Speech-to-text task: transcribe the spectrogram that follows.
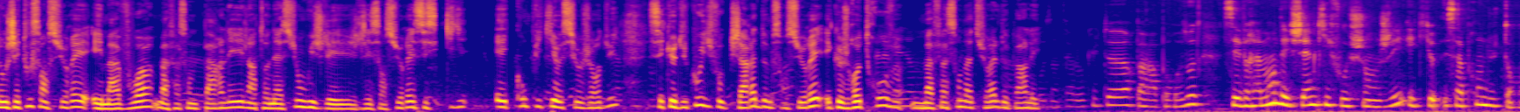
donc j'ai tout censuré et ma voix, ma façon de parler, l'intonation, oui, je l'ai, censuré. C'est ce qui est compliqué aussi aujourd'hui, c'est que du coup, il faut que j'arrête de me censurer et que je retrouve ma façon naturelle de parler. Interlocuteurs, par rapport aux autres, c'est vraiment des schèmes qu'il faut changer et que ça prend du temps.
